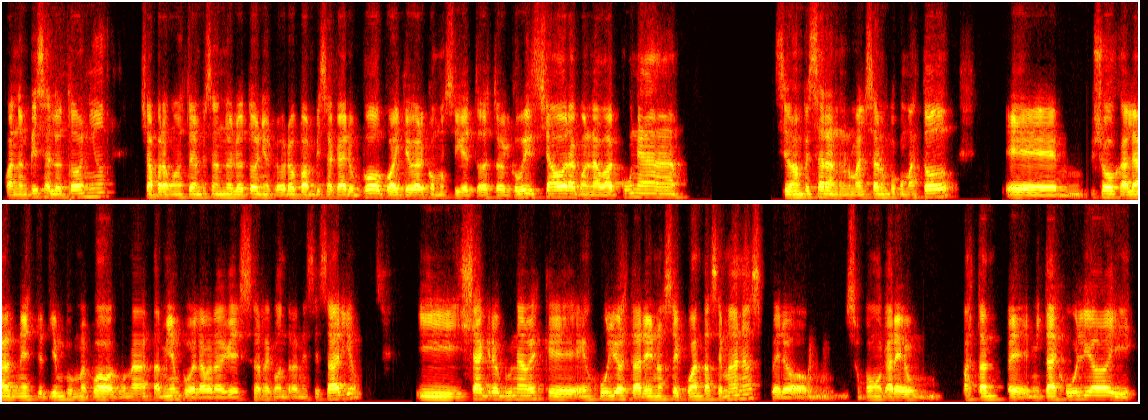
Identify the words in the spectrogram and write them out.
cuando empieza el otoño, ya para cuando está empezando el otoño, que Europa empieza a caer un poco, hay que ver cómo sigue todo esto del COVID, ya ahora con la vacuna se va a empezar a normalizar un poco más todo, eh, yo ojalá en este tiempo me pueda vacunar también, porque la verdad que es recontra necesario. Y ya creo que una vez que en julio estaré no sé cuántas semanas, pero supongo que haré un, bastante, eh, mitad de julio y,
